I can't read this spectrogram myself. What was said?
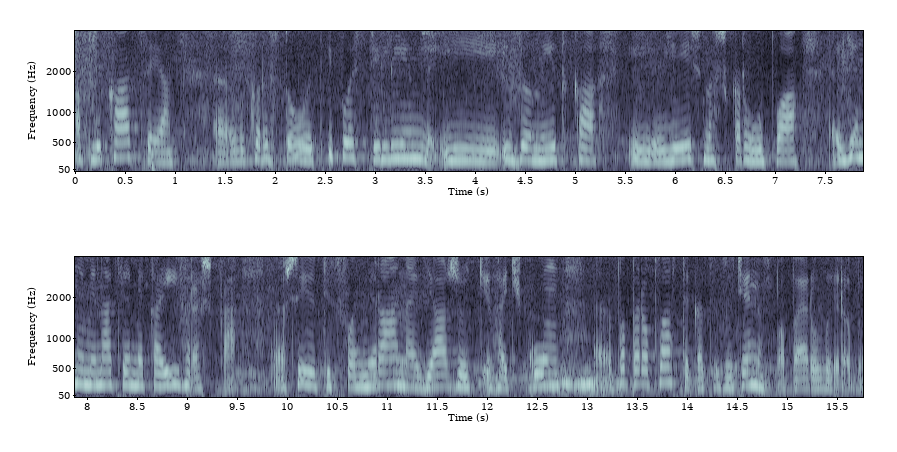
аплікація, використовують і пластилін, і ізонитка, і яєчна шкарлупа. Е, Є номінація м'яка іграшка, Е, шиють із фоамірана, в'яжуть гачком. Е, Паперопластика це звичайно з паперу вироби.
